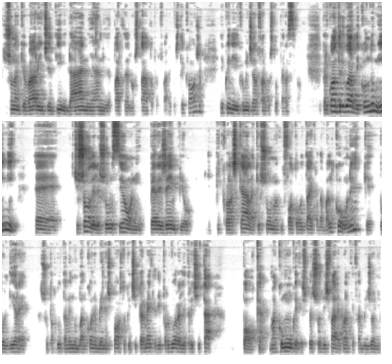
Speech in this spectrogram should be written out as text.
ci sono anche vari incentivi da anni e anni da parte dello Stato per fare queste cose e quindi di cominciare a fare questa operazione. Per quanto riguarda i condomini, eh, ci sono delle soluzioni, per esempio di piccola scala, che sono il fotovoltaico da balcone, che vuol dire, soprattutto avendo un balcone ben esposto, che ci permette di produrre elettricità poca, ma comunque per soddisfare qualche fabbisogno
